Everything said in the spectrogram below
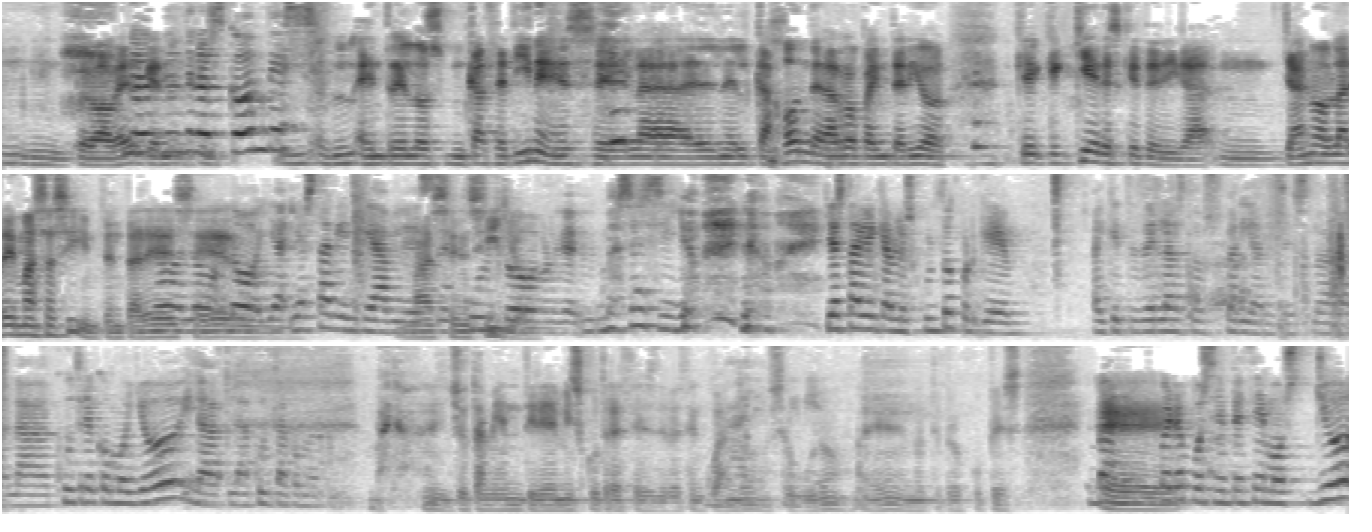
Mm, pero a ver... que, ¿Dónde lo escondes? Entre los calcetines, en, el cajón de la ropa interior. ¿Qué, quieres que te diga? Mm, ya no hablaré más así, intentaré no, no, ser... No, ya, ya, está bien que hables más sencillo. culto. Porque, más sencillo. ya está bien que hables culto porque hay que tener las dos variantes, la, cutre como yo y la, culta como tú. Bueno, yo también diré mis cutreces de vez en cuando, seguro, ¿eh? no te preocupes. Eh, bueno, pues empecemos. Yo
